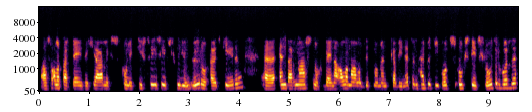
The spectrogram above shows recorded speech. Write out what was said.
Als alle partijen zich jaarlijks collectief 72 miljoen euro uitkeren, uh, en daarnaast nog bijna allemaal op dit moment kabinetten hebben, die ook steeds groter worden,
